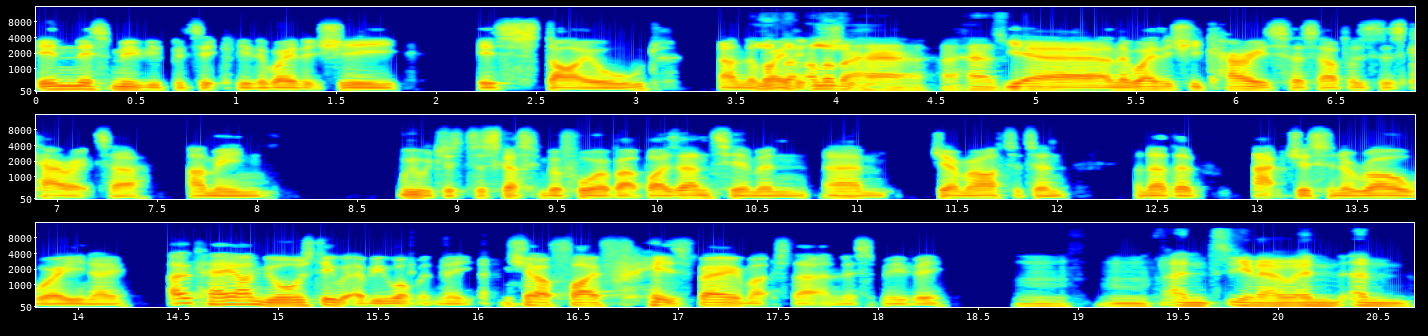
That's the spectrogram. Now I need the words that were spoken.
in this movie particularly, the way that she is styled and the way that I love she, her hair. Her hair's yeah, and the way that she carries herself as this character. I mean, we were just discussing before about Byzantium and Mm. um, Gemma Arterton, another actress in a role where you know, okay, I'm yours, do whatever you want with me. Michelle Pfeiffer is very much that in this movie. Mm, mm. And you know, and and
